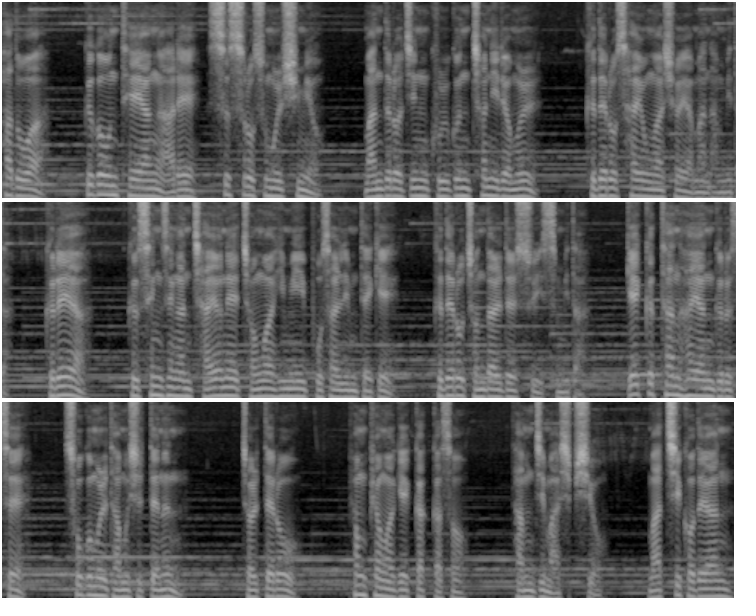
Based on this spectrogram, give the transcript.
파도와 뜨거운 태양 아래 스스로 숨을 쉬며 만들어진 굵은 천일염을 그대로 사용하셔야만 합니다. 그래야 그 생생한 자연의 정화 힘이 보살님 댁에 그대로 전달될 수 있습니다. 깨끗한 하얀 그릇에 소금을 담으실 때는 절대로 평평하게 깎아서 담지 마십시오. 마치 거대한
